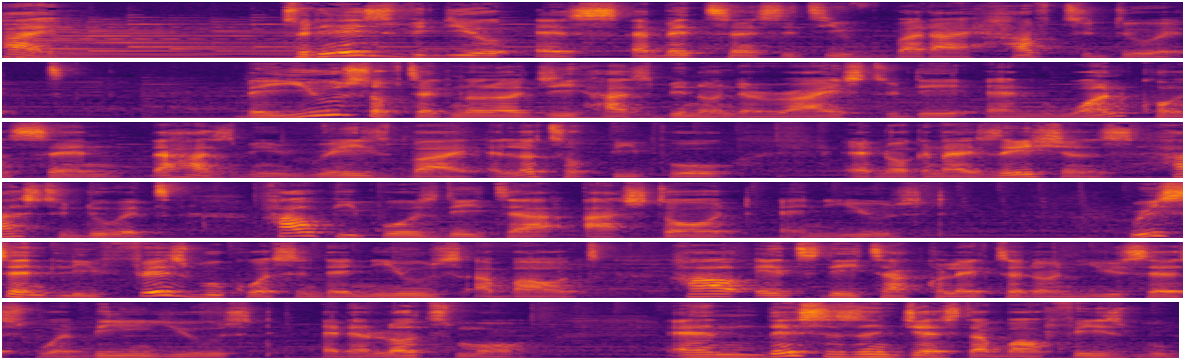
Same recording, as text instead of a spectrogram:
Hi, today's video is a bit sensitive but I have to do it. The use of technology has been on the rise today and one concern that has been raised by a lot of people and organizations has to do with how people's data are stored and used. Recently, Facebook was in the news about how its data collected on users were being used and a lot more. And this isn't just about Facebook.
